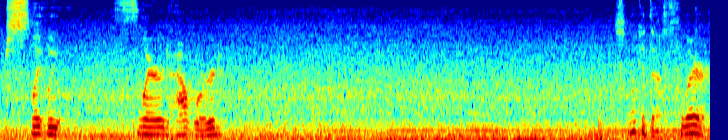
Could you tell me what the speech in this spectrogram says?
are slightly flared outward look at that flare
